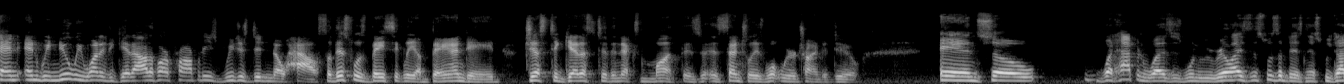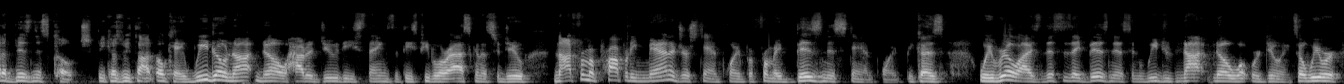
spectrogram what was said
and and we knew we wanted to get out of our properties. We just didn't know how. So this was basically a band-aid just to get us to the next month is essentially is what we were trying to do. And so what happened was is when we realized this was a business we got a business coach because we thought okay we do not know how to do these things that these people are asking us to do not from a property manager standpoint but from a business standpoint because we realized this is a business and we do not know what we're doing. So we were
